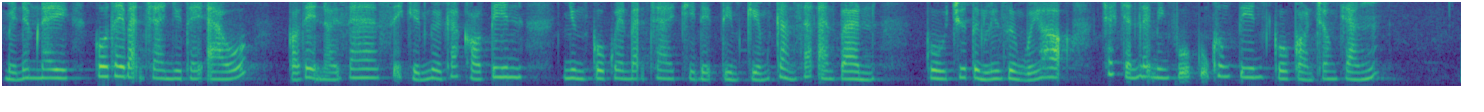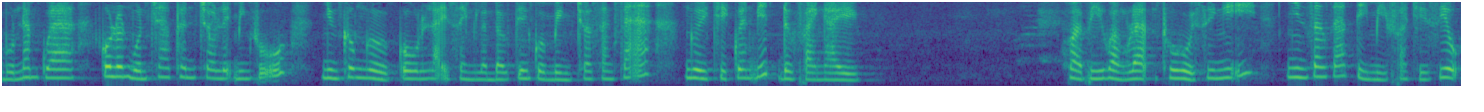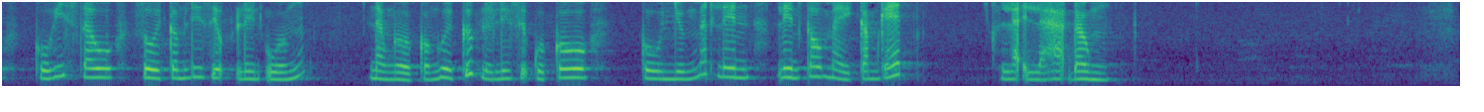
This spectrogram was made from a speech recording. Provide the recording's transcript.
Mấy năm nay, cô thay bạn trai như thay áo, có thể nói ra sẽ khiến người khác khó tin, nhưng cô quen bạn trai chỉ để tìm kiếm cảm giác an toàn. Cô chưa từng lên giường với họ, chắc chắn Lệ Minh Vũ cũng không tin cô còn trong trắng. 4 năm qua, cô luôn muốn trao thân cho Lệ Minh Vũ, nhưng không ngờ cô lại dành lần đầu tiên của mình cho Giang Dã, người chỉ quen biết được vài ngày. Hòa vi hoảng loạn thu hồi suy nghĩ, nhìn Giang Dã tỉ mỉ pha chế rượu, cô hít sâu rồi cầm ly rượu lên uống. Nào ngờ có người cướp lấy ly rượu của cô, cô nhướng mắt lên, liền cau mày căm ghét. Lại là Hạ Đồng.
